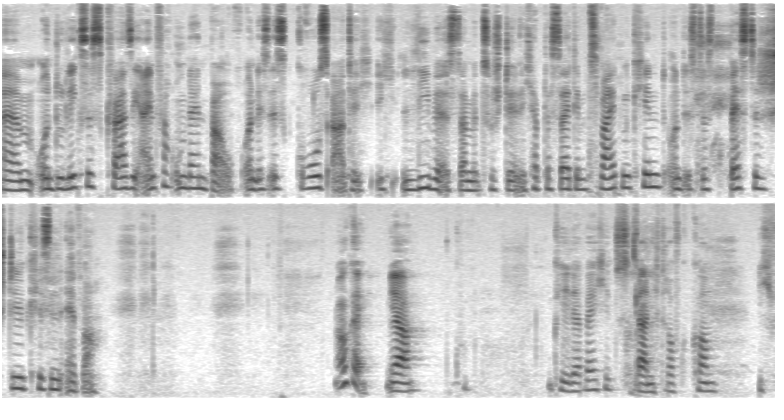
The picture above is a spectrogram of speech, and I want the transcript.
Ähm, und du legst es quasi einfach um deinen Bauch. Und es ist großartig. Ich liebe es, damit zu stillen. Ich habe das seit dem zweiten Kind und ist das beste Stillkissen ever. Okay, ja. Okay, da wäre ich jetzt gar nicht drauf gekommen. Ich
